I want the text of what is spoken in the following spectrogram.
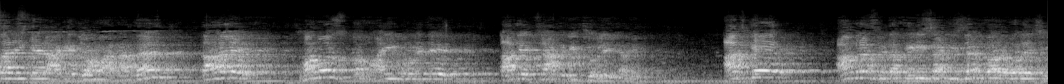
তারিখের আগে জমা না দেন, তাহলে সমস্ত ভাই বোনেদের তাদের চাকরি চলে যাবে। আজকে আমরা সেটা তিরিশা ডিসেম্বর বলেছি।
